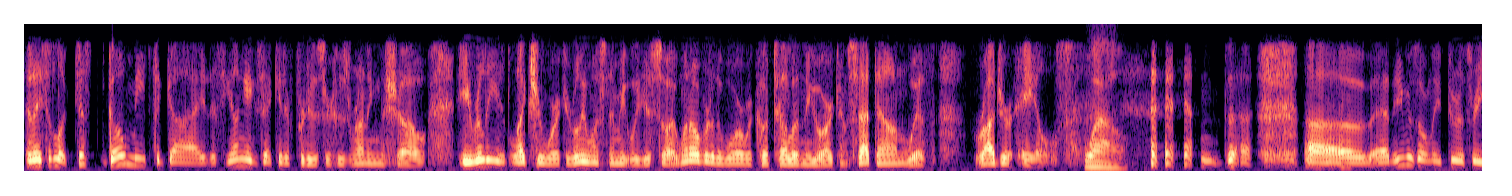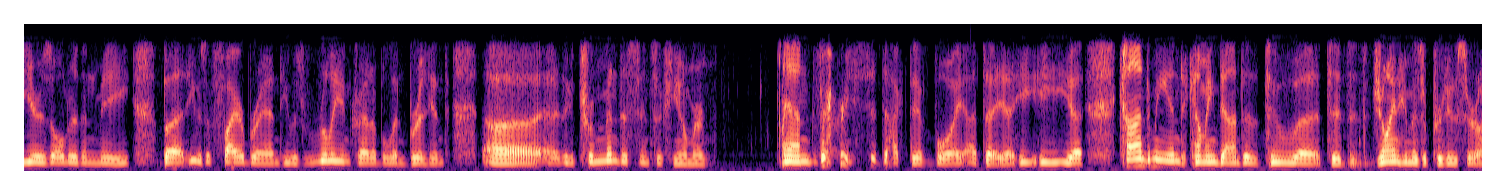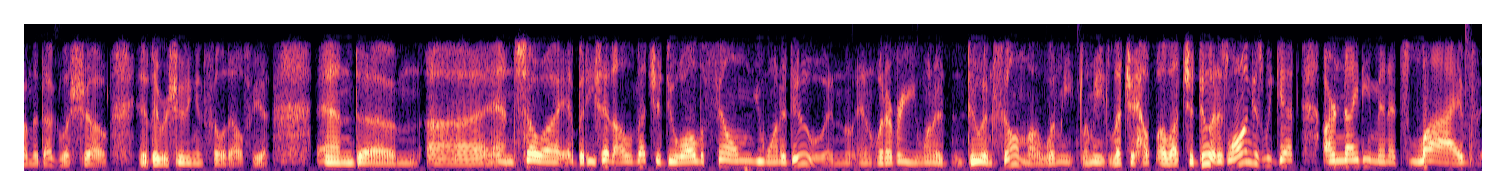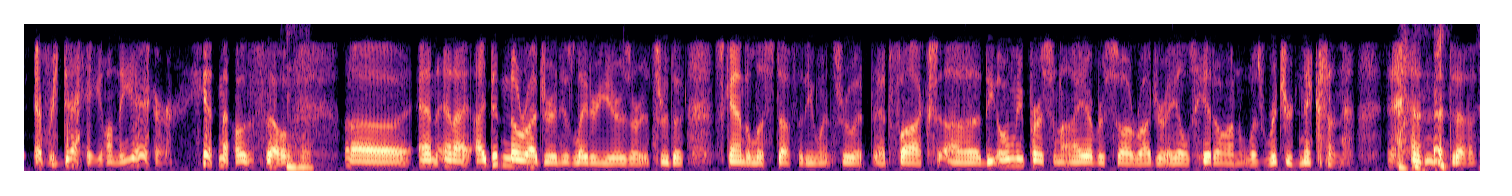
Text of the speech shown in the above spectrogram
And they said, look, just go meet the guy, this young executive producer who's running the show. He really likes your work. He really wants to meet with you. So I went over to the Warwick Hotel in New York and sat down with Roger Ailes. Wow. and uh, uh, and he was only two or three years older than me, but he was a firebrand. He was really incredible and brilliant, uh, a tremendous sense of humor and very seductive boy. I tell you, he he uh, conned me into coming down to to, uh, to to join him as a producer on the Douglas Show. Uh, They were shooting in Philadelphia, and um, uh, and so I. But he said, "I'll let you do all the film you want to do, and and whatever you want to do in film, I'll, let me let me let you help. I'll let you do it as long as we get our ninety minutes live every day on the air." You know, so. Uh, and and I, I didn't know Roger in his later years or through the scandalous stuff that he went through at, at Fox. Uh, the only person I ever saw Roger Ailes hit on was Richard Nixon, and because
